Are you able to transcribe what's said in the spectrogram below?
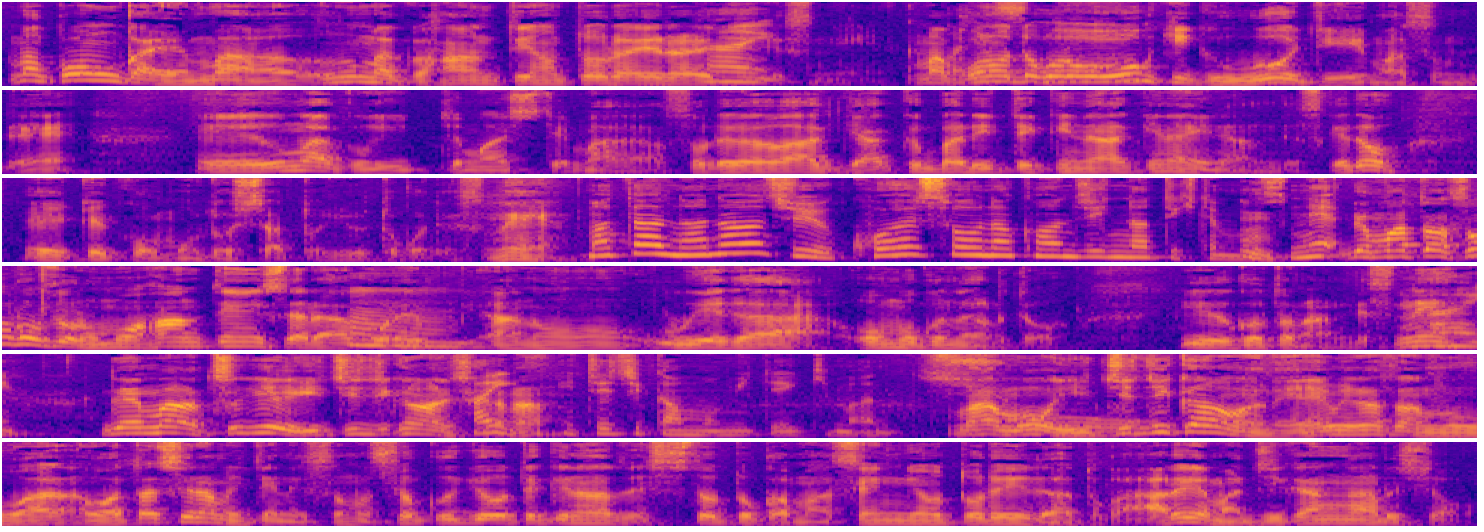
まあ今回まあうまく反転を捉えられてですね、まあこのところ大きく動いていますんで、えーうまくいってまして、まあそれは逆張り的な商いなんですけど、えー結構戻したというところですね。また70超えそうな感じになってきてますね、で、またそろそろもう反転したら、これ、あの、上が重くなるということなんですね。はいで、まあ次は1時間足はいかな。1時間も見ていきましょうまあもう1時間はね、皆さんのわ私らみたいにその職業的な人とか、まあ専業トレーダーとか、あるいはまあ時間がある人。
